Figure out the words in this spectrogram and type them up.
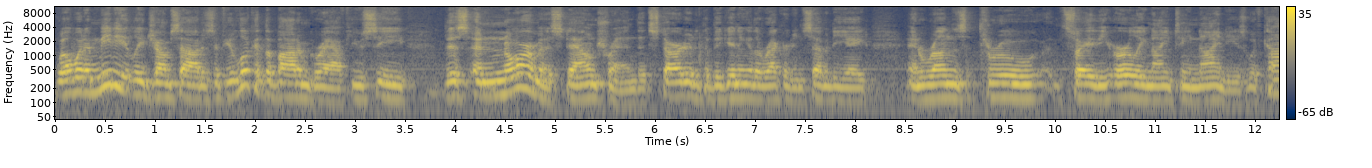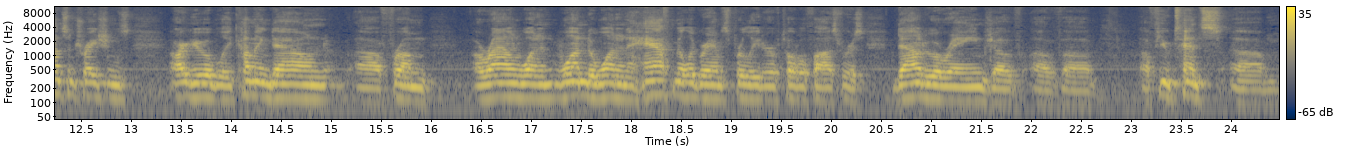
Well, what immediately jumps out is if you look at the bottom graph, you see this enormous downtrend that started at the beginning of the record in 78 and runs through, say, the early 1990s, with concentrations arguably coming down uh, from around one, one to one and a half milligrams per liter of total phosphorus down to a range of, of uh, a few tenths um,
